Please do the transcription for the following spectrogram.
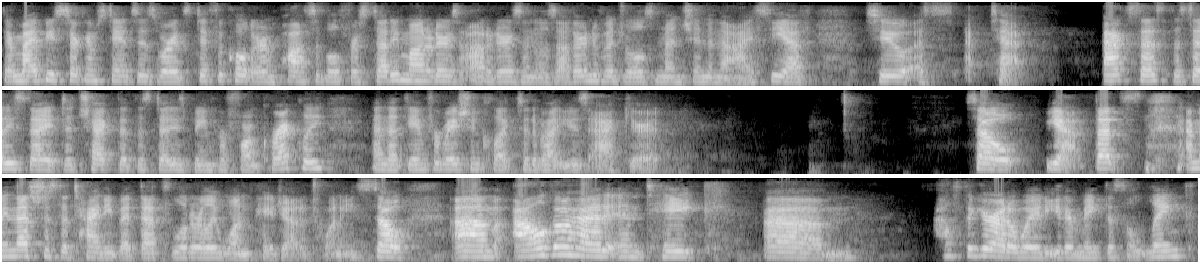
There might be circumstances where it's difficult or impossible for study monitors, auditors, and those other individuals mentioned in the ICF to, to access the study site to check that the study is being performed correctly and that the information collected about you is accurate. So yeah, that's, I mean, that's just a tiny bit. That's literally one page out of 20. So um, I'll go ahead and take, um, I'll figure out a way to either make this a link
